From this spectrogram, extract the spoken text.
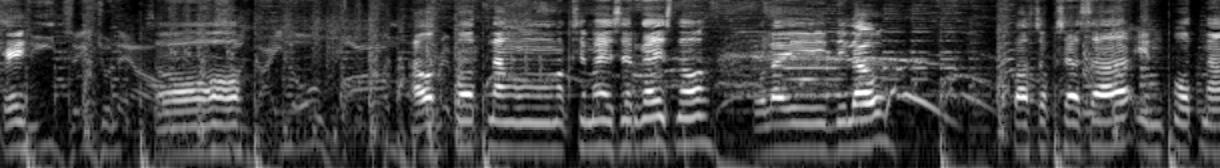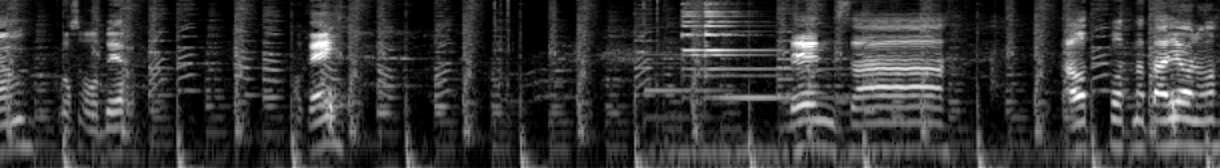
Okay. So output ng maximizer guys no? Kulay dilaw. Pasok siya sa input ng crossover. Okay? Then sa output na tayo no?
